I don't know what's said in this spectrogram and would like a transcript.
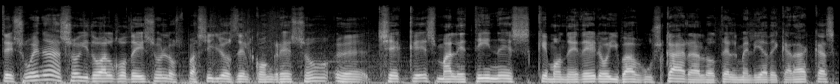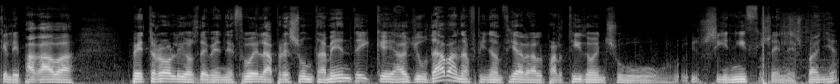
¿Te suena? ¿Has oído algo de eso en los pasillos del Congreso? Eh, cheques, maletines que Monedero iba a buscar al Hotel Melía de Caracas, que le pagaba petróleos de Venezuela presuntamente y que ayudaban a financiar al partido en sus inicios en España.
